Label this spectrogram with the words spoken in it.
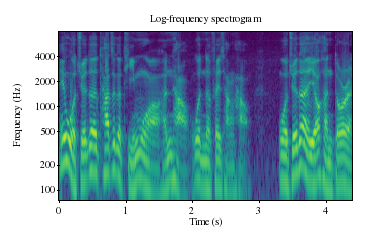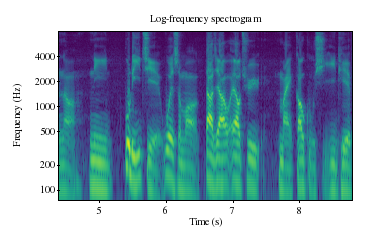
诶，我觉得他这个题目啊很好，问得非常好。我觉得有很多人呢、啊，你不理解为什么大家要去。买高股息 ETF，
